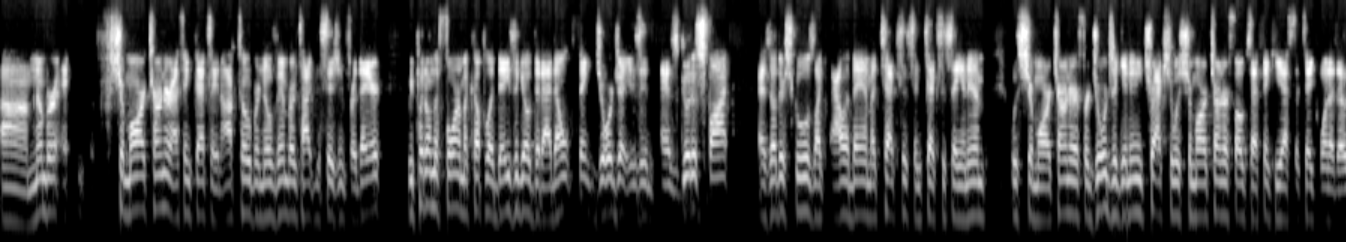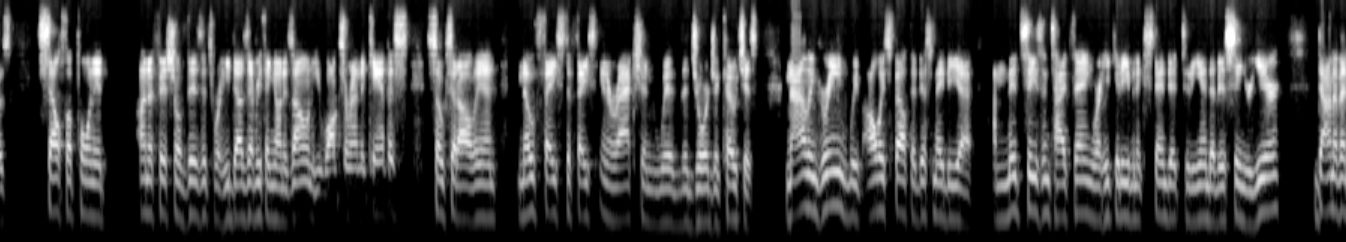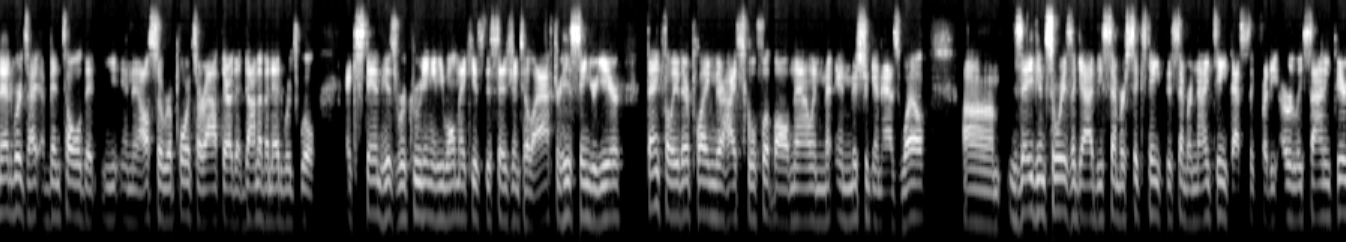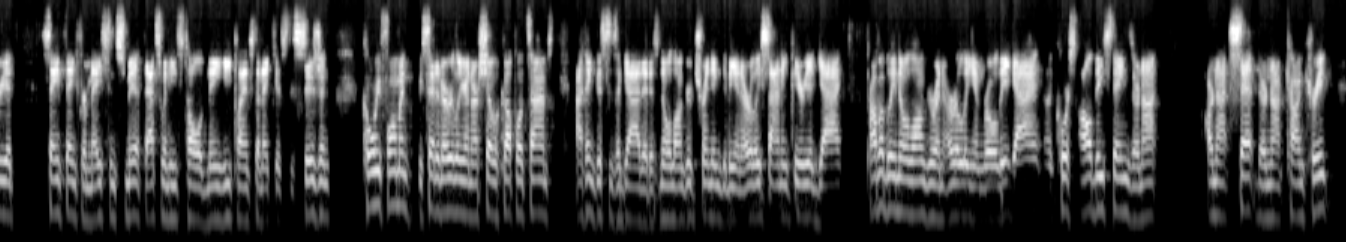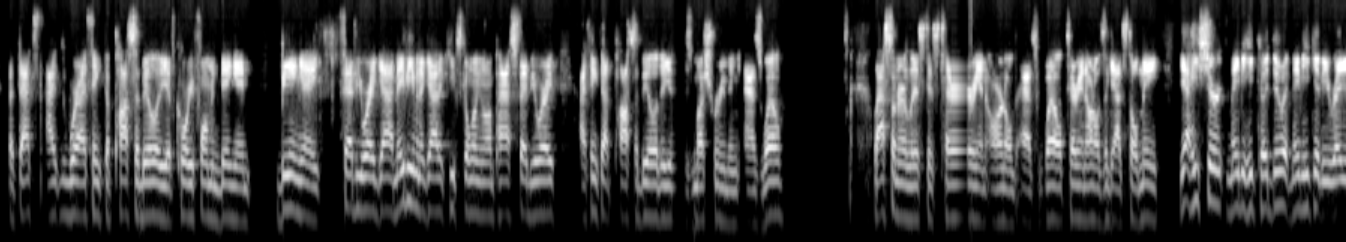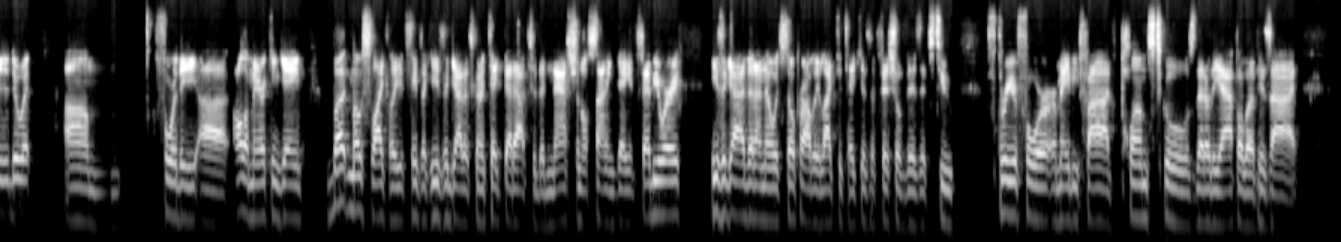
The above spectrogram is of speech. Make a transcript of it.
Um, number Shemar Turner, I think that's an October, November type decision for there we put on the forum a couple of days ago that I don't think Georgia is in as good a spot as other schools like Alabama, Texas, and Texas A&M with Shemar Turner. For Georgia to get any traction with Shemar Turner, folks, I think he has to take one of those self-appointed unofficial visits where he does everything on his own. He walks around the campus, soaks it all in. No face-to-face interaction with the Georgia coaches. Nyland Green, we've always felt that this may be a, a mid-season type thing where he could even extend it to the end of his senior year. Donovan Edwards, I've been told that, and also reports are out there that Donovan Edwards will extend his recruiting and he won't make his decision until after his senior year. Thankfully, they're playing their high school football now in, in Michigan as well. Um, Xavian Sorey is a guy December 16th, December 19th. That's the, for the early signing period. Same thing for Mason Smith. That's when he's told me he plans to make his decision. Korey Foreman, we said it earlier in our show a couple of times. I think this is a guy that is no longer trending to be an early signing period guy probably no longer an early enrollee guy. Of course, all these things are not are not set; they're not concrete. But that's where I think the possibility of Korey Foreman being a being a February guy, maybe even a guy that keeps going on past February. I think that possibility is mushrooming as well. Last on our list is Terrion Arnold as well. Terrion Arnold's the guys told me, yeah, he sure maybe he could do it. Maybe he could be ready to do it um, for the uh, All American game. But most likely, it seems like he's a guy that's going to take that out to the national signing day in February. He's a guy that I know would still probably like to take his official visits to three or four or maybe five plum schools that are the apple of his eye.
